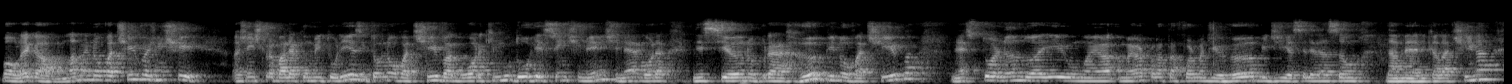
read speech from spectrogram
Bom, legal. Lá no Inovativa a gente a gente trabalha com mentorias, então inovativa agora que mudou recentemente, né? Agora nesse ano para Hub Inovativa, né? Se tornando aí uma, a maior plataforma de hub de aceleração da América Latina.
